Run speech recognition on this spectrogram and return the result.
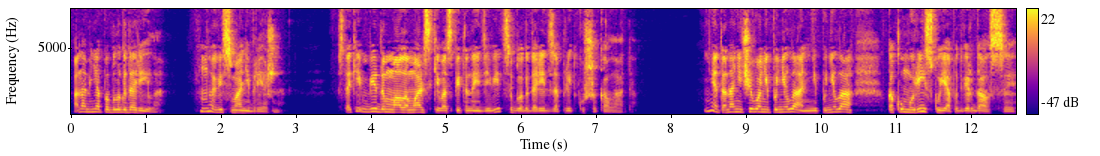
она меня поблагодарила, но весьма небрежно. С таким видом маломальски воспитанная девица благодарит за плитку шоколада. Нет, она ничего не поняла, не поняла, какому риску я подвергался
